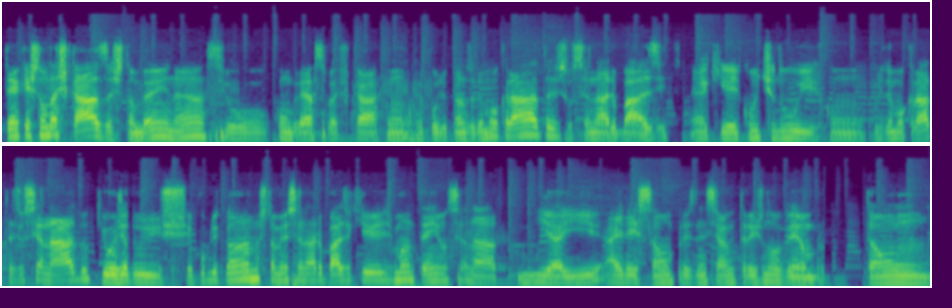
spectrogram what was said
Tem a questão das casas também, né? Se o Congresso vai ficar com republicanos ou democratas, o cenário base é que ele continue com os democratas, e o Senado, que hoje é dos republicanos, também o cenário base é que eles mantenham o Senado. E aí a eleição presidencial em 3 de novembro. Então,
